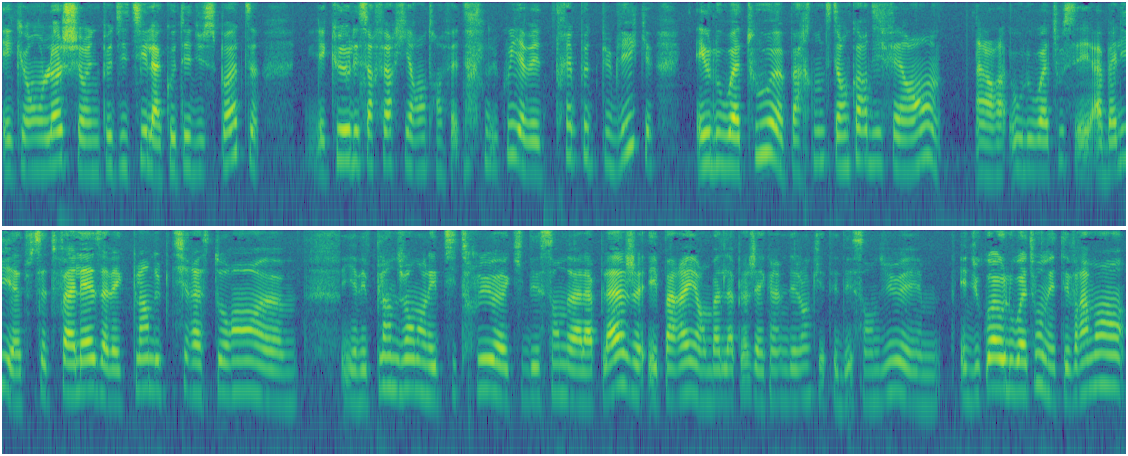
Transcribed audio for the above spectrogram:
et qu'on loge sur une petite île à côté du spot, il n'y a que les surfeurs qui rentrent en fait. Du coup, il y avait très peu de public. Et Uluwatu, euh, par contre, c'était encore différent. Alors, Uluwatu, c'est à Bali, il y a toute cette falaise avec plein de petits restaurants. euh, il y avait plein de gens dans les petites rues euh, qui descendent à la plage. Et pareil, en bas de la plage, il y avait quand même des gens qui étaient descendus. Et, du coup, à Uluwatu, on était vraiment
